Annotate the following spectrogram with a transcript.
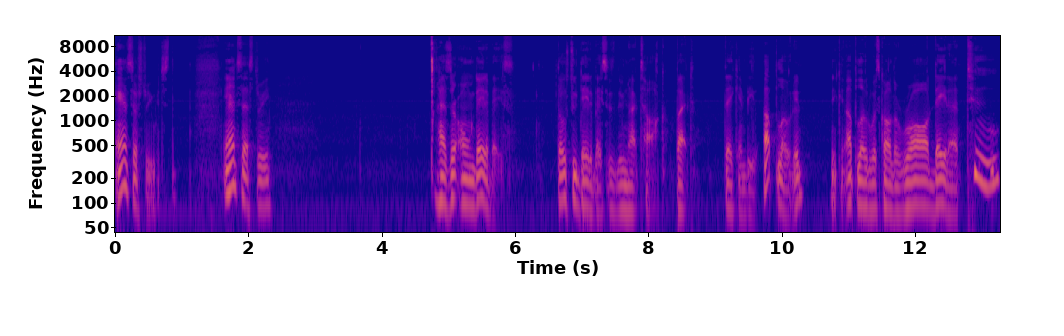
Ancestry, which is Ancestry has their own database. Those two databases do not talk, but they can be uploaded. You can upload what's called the raw data to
